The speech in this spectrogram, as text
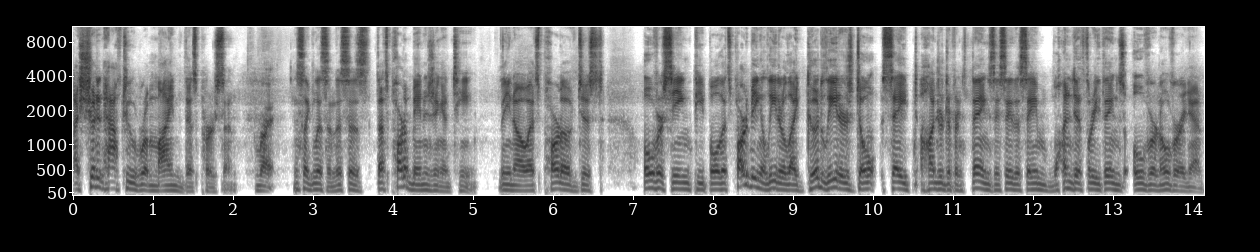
I shouldn't have to remind this person. Right. It's like, listen, this is, that's part of managing a team. You know, it's part of just overseeing people. That's part of being a leader. Like good leaders don't say a hundred different things. They say the same one to three things over and over again.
